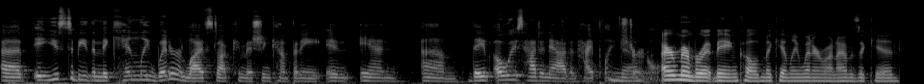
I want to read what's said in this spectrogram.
Uh, it used to be the McKinley Winter Livestock Commission Company, and and um, they've always had an ad in High Plains Journal. I remember it being called McKinley Winter when I was a kid.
